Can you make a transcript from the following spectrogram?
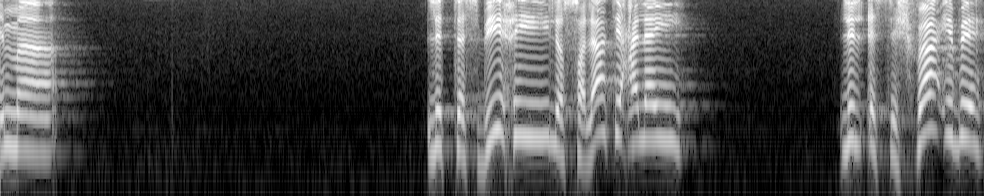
إما للتسبيح للصلاة عليه للاستشفاء به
